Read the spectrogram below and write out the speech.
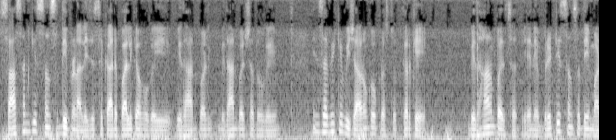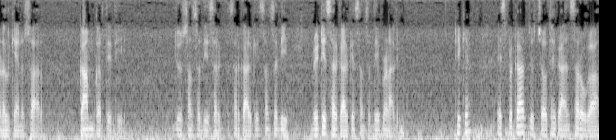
शासन की संसदीय प्रणाली जैसे कार्यपालिका हो गई विधान पर, विधान परिषद हो गई इन सभी के विचारों को प्रस्तुत करके विधान परिषद यानी ब्रिटिश संसदीय मॉडल के अनुसार काम करती थी जो संसदीय सर, सरकार के संसदीय ब्रिटिश सरकार के संसदीय प्रणाली। ठीक है? इस प्रकार जो चौथे का आंसर होगा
